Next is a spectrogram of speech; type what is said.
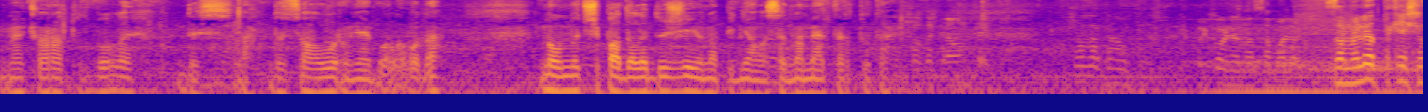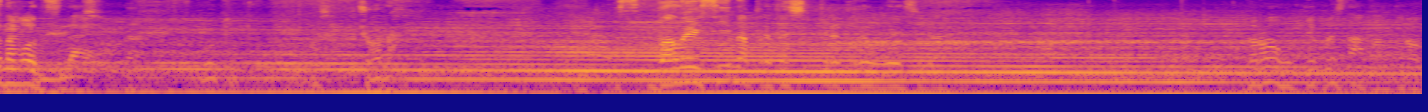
ми вчора тут були, десь да, до цього уровня була вода. Ну, вночі падали дощі, і вона піднялася на метр тут. Що Самоліт такий, що на воду сідає. Бали сіна сюди. Дорогу, ти пристав там дорогу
